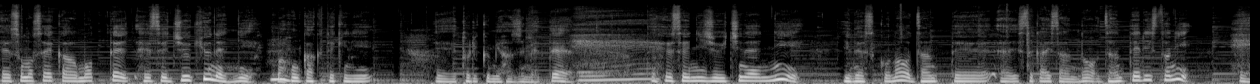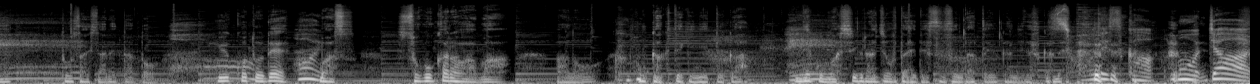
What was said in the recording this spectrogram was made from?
えー、その成果をもって平成19年に、まあ、本格的に、うん、えー、取り組み始めてで平成21年にユネスコの暫定世界遺産の暫定リストに、えー、搭載されたということで、はい、まあ、そこからは、まあ、あの本格的にというか。猫まっしぐら状態で進んだという感じですかね。そうですか。もうじゃあ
